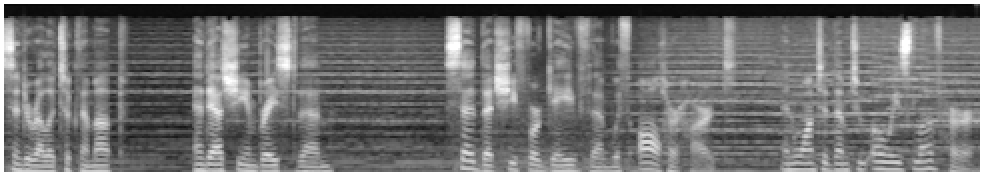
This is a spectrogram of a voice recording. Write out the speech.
Cinderella took them up, and as she embraced them, said that she forgave them with all her heart and wanted them to always love her.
